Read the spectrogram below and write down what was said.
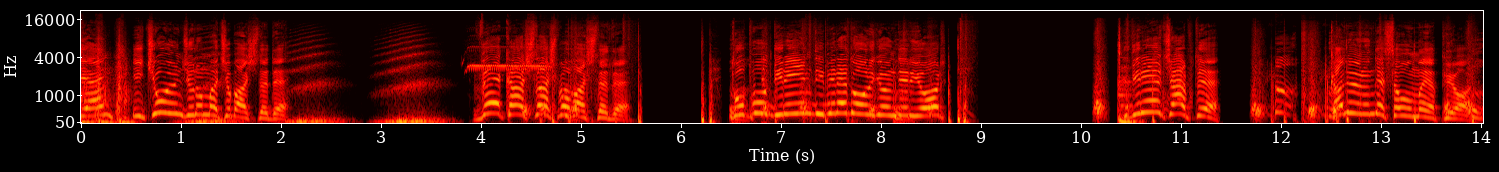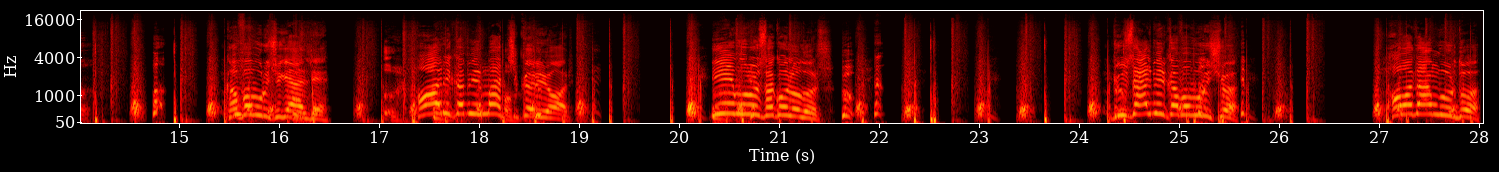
eden iki oyuncunun maçı başladı. Ve karşılaşma başladı. Topu direğin dibine doğru gönderiyor. Direğe çarptı. Kale önünde savunma yapıyor. Kafa vuruşu geldi. Harika bir maç çıkarıyor. İyi vurursa gol olur. Güzel bir kafa vuruşu. Havadan vurdu.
